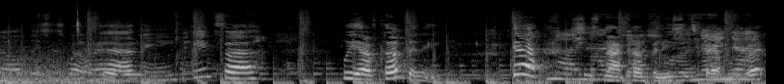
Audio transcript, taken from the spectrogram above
Y'all, this is what we're having. Pizza. We have company. She's not company. She's family, right?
